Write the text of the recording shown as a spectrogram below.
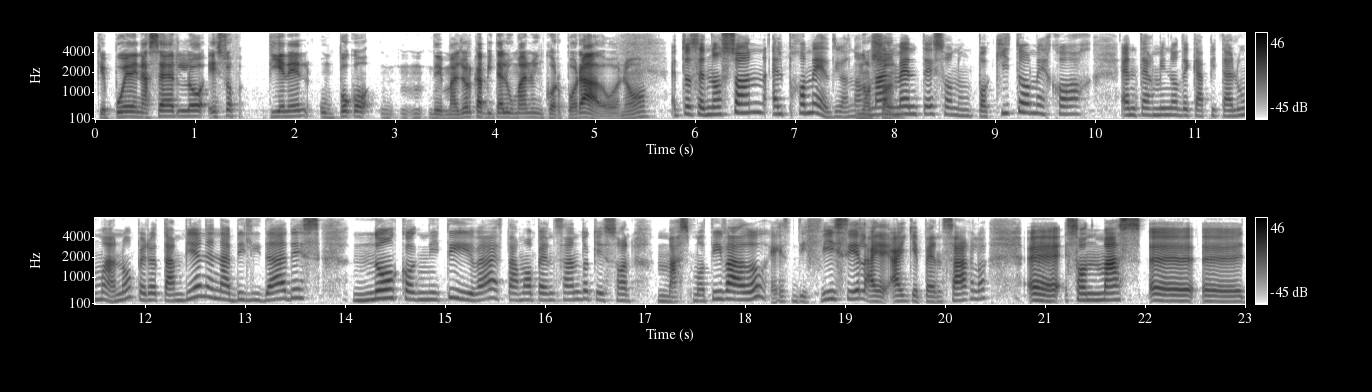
que pueden hacerlo, esos tienen un poco de mayor capital humano incorporado, ¿no? Entonces no son el promedio, normalmente son. un poquito mejor en términos de capital humano, pero también en habilidades no cognitivas estamos pensando que son más motivados, es difícil, hay, que pensarlo, eh, son más, eh,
